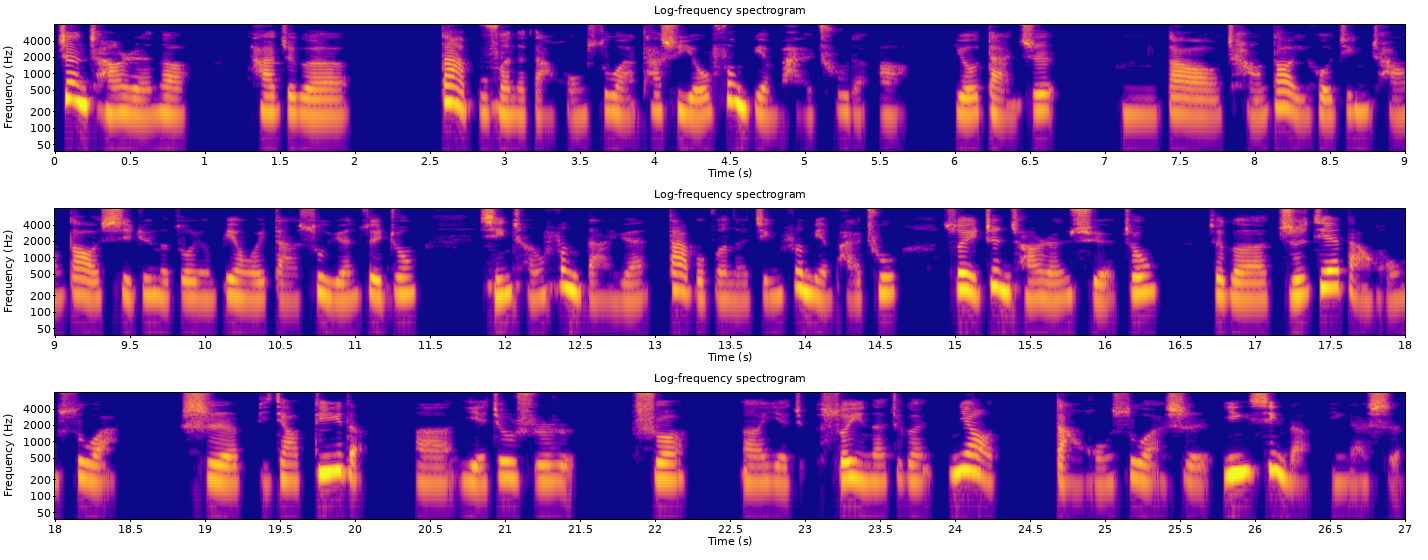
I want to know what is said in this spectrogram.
正常人呢，他这个大部分的胆红素啊，它是由粪便排出的啊，由胆汁。嗯，到肠道以后，经肠道细菌的作用变为胆素原，最终形成粪胆原。大部分呢经粪便排出，所以正常人血中这个直接胆红素啊是比较低的啊，也就是说，呃，也就所以呢，这个尿胆红素啊是阴性的，应该是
